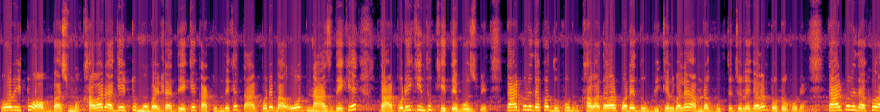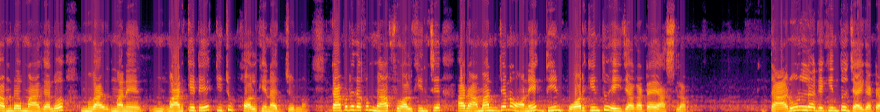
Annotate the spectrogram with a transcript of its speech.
ওর একটু অভ্যাস খাওয়ার আগে একটু মোবাইলটা দেখে কার্টুন দেখে, তারপরে বা ওর নাচ দেখে, তারপরেই কিন্তু খেতে বসবে। তারপরে দেখো, দুপুর খাওয়া দাওয়ার পরে দু, বিকেলবেলায় আমরা ঘুরতে চলে গেলাম টোটো করে। তারপরে দেখো, আমরা মা গেল মানে মার্কেটে কিছু ফল কেনার জন্য। তারপরে দেখো মা ফল কিনছে, আর আমার যেন অনেক দিন পর কিন্তু এই জায়গাটায় আসলাম। দারুণ লাগে কিন্তু জায়গাটা।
